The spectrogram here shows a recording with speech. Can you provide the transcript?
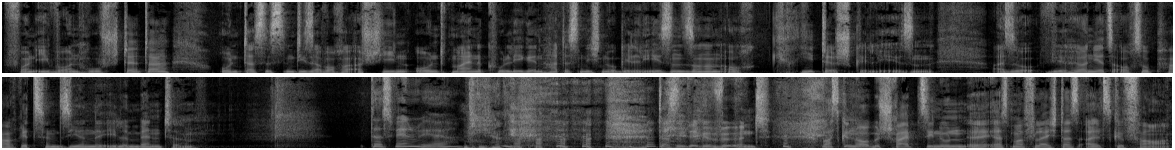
von Yvonne Hofstetter und das ist in dieser Woche erschienen und meine Kollegin hat es nicht nur gelesen, sondern auch kritisch gelesen. Also wir hören jetzt auch so ein paar rezensierende Elemente. Das wären wir, ja. ja. Das sind wir gewöhnt. Was genau beschreibt sie nun äh, erstmal vielleicht das als Gefahr?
